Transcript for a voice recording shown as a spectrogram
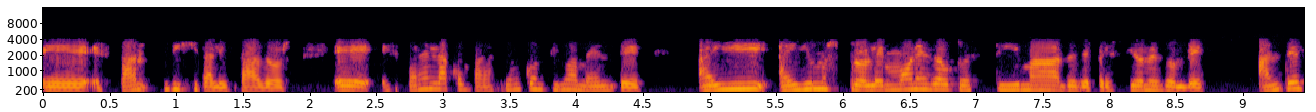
Eh, están digitalizados, eh, están en la comparación continuamente. Hay, hay unos problemones de autoestima, de depresiones, donde antes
